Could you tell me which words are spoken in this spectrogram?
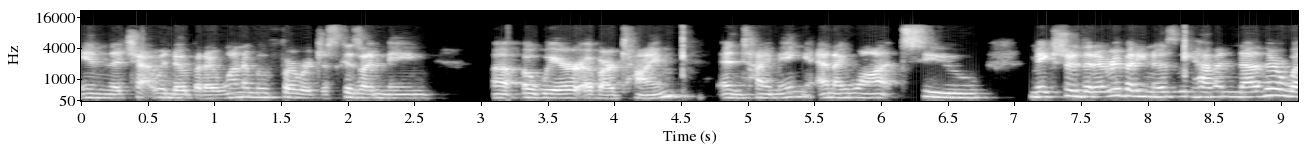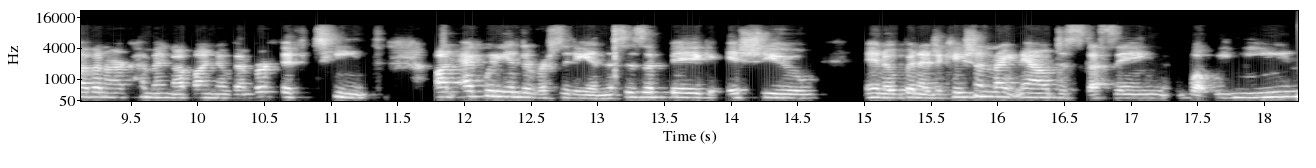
in the chat window, but I want to move forward just because I'm being uh, aware of our time and timing. And I want to make sure that everybody knows we have another webinar coming up on November 15th on equity and diversity. And this is a big issue in open education right now discussing what we mean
